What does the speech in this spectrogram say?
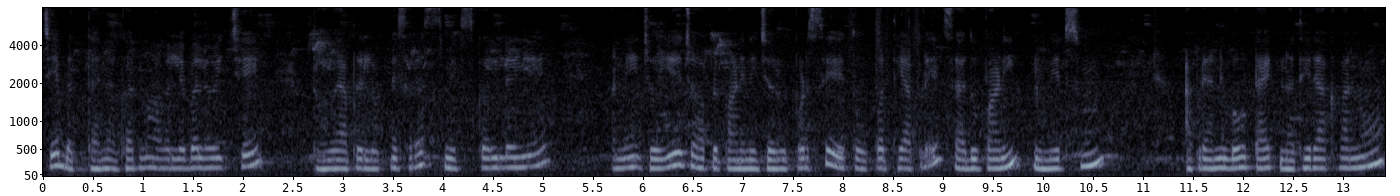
જે બધાના ઘરમાં અવેલેબલ હોય છે. તો હવે આપણે લોટને સરસ મિક્સ કરી લઈએ અને જોઈએ જો આપણે પાણીની જરૂર પડશે તો ઉપરથી આપણે સાદું પાણી ઉમેરશું. આપણે આને બહુ ટાઈટ નથી રાખવાનો,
